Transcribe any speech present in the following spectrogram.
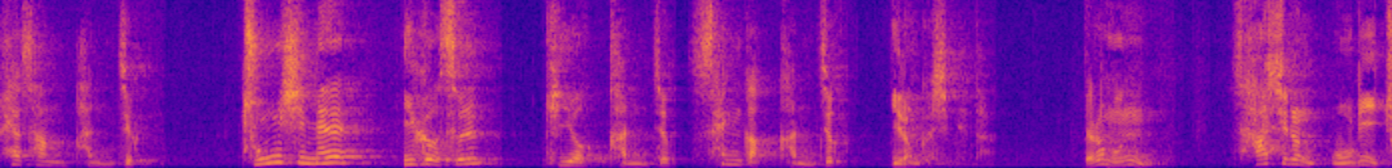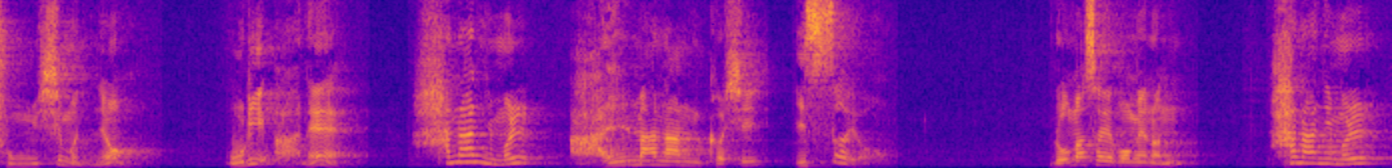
회상한 즉, 중심에 이것을 기억한 즉, 생각한 즉, 이런 것입니다. 여러분, 사실은 우리 중심은요, 우리 안에 하나님을 알 만한 것이 있어요. 로마서에 보면은 하나님을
